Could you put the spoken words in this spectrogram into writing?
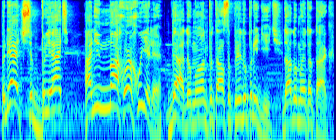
Прячься, блядь! Они нахуй охуели! Да, думаю, он пытался предупредить. Да, думаю, это так.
